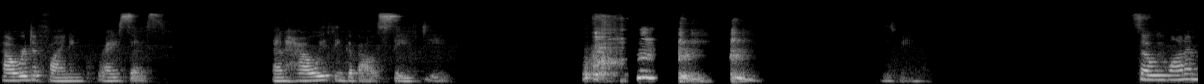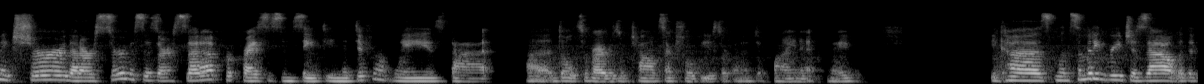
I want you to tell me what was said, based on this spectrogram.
how we're defining crisis and how we think about safety. Excuse me. So we want to make sure that our services are set up for crisis and safety in the different ways that uh, adult survivors of child sexual abuse are going to define it, right? Because when somebody reaches out with a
